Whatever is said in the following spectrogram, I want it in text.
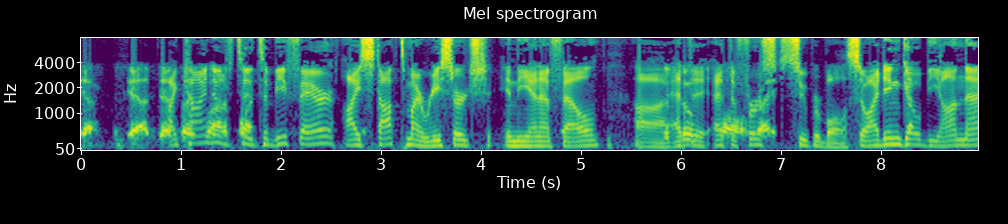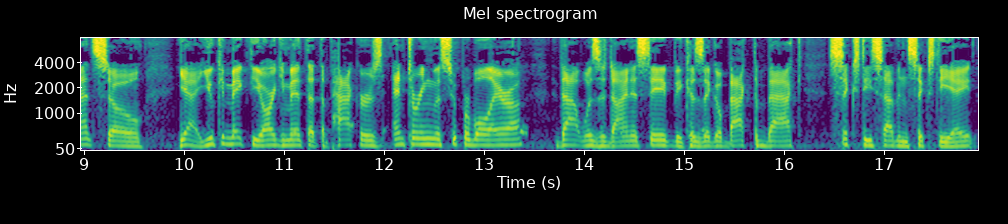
Yeah, yeah. I kind of, to, to be fair, I stopped my research in the NFL uh, The at the Super at the first right? Super Bowl, so I didn't go beyond that. So yeah, you can make the argument that the Packers entering the Super Bowl era that was a dynasty because they go back to back 67, 68.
